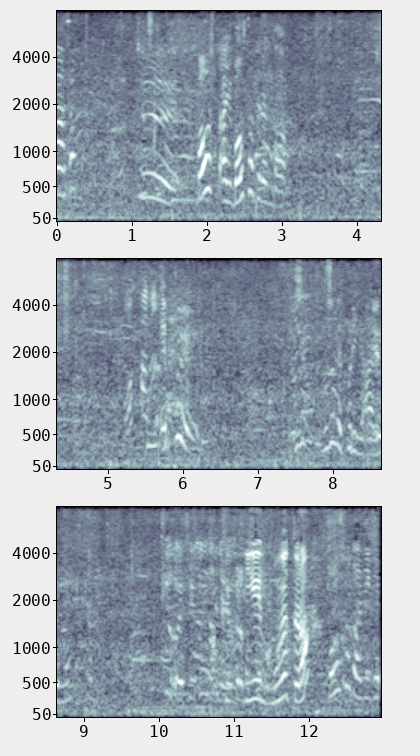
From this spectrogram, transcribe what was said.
야, 석. 그 머스트 아니 머스타드랜다. 애플. 무슨, 무슨 애플이냐? 아, 여기 있네. 이게 뭐였더라? 머스타드 아니고.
